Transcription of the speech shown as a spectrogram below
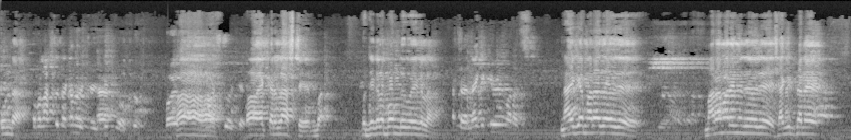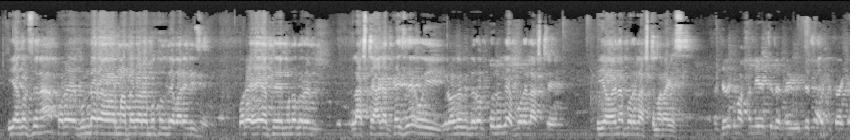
কোনটা? তোমার লাস্টে দেখানো হয়েছে হ্যাঁ হ্যাঁ হ্যাঁ। বয়স্ক হয়েছে। হ্যাঁ একেবারে লাস্টে যেগুলো বন্ধ হয়ে গেলাম আচ্ছা নায়িকা কীভাবে মারা নায়িকা মারা যায় ওই যে মারামারি মধ্যে ওই যে শাকিব খানে ইয়া করছে না পরে গুন্ডারা ওর মাথা বাড়া বোতল দিয়ে বাড়ি দিছে। পরে হে হাতে মনে করেন লাস্টে আঘাত খাইছে ওই রগের মধ্যে রক্ত ঢুকে পরে লাস্টে ইয়া হয় না পরে লাস্টে মারা গেছে। যেরকম আশা নিয়েছিলেন এই জায়গা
